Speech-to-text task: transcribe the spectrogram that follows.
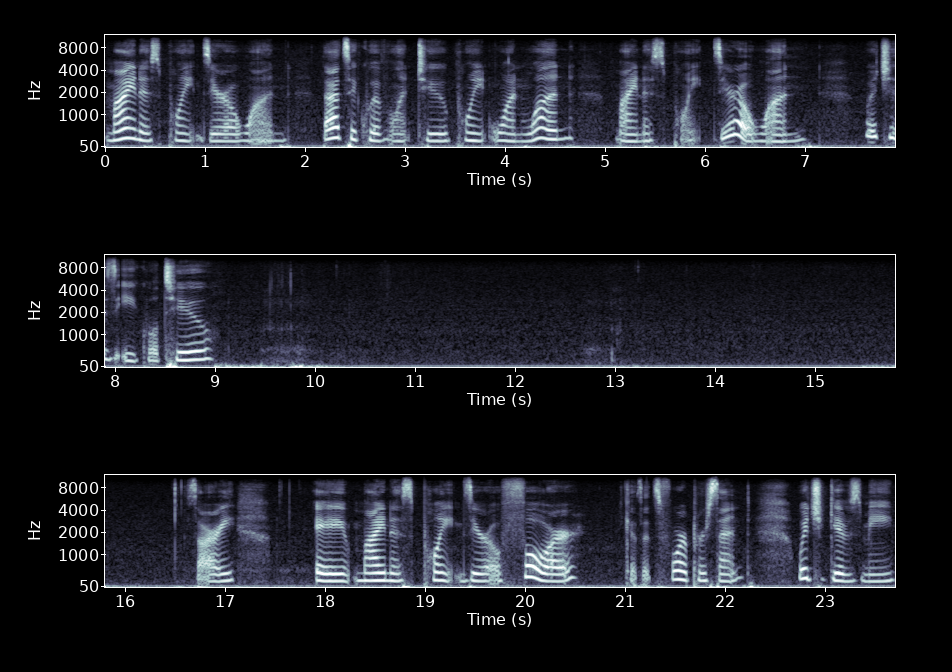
minus 0.01, that's equivalent to 0.11 minus 0.01, which is equal to sorry, a minus 0.04, because it's 4%, which gives me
